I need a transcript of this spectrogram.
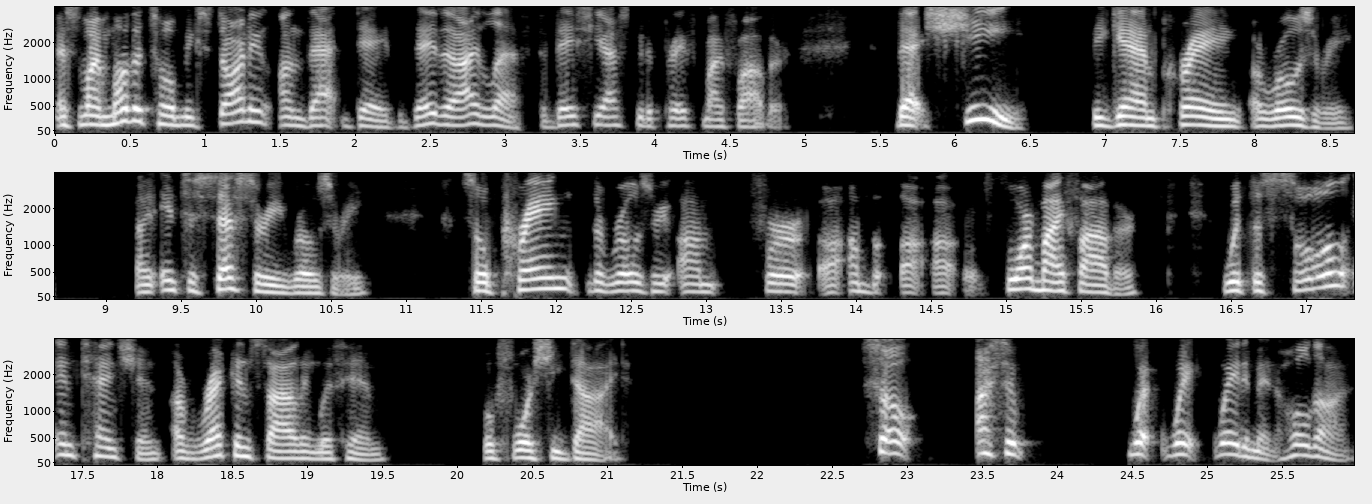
And so my mother told me, starting on that day, the day that I left, the day she asked me to pray for my father, that she began praying a rosary, an intercessory rosary. So praying the rosary um, for uh, um, uh, uh, for my father, with the sole intention of reconciling with him before she died. So I said, wait, wait, wait a minute, hold on.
